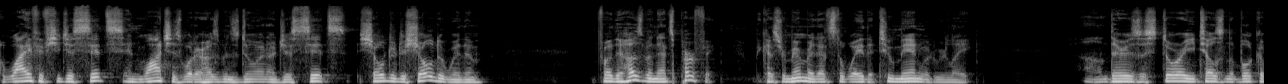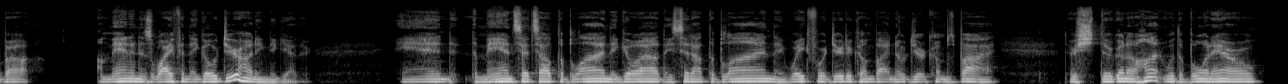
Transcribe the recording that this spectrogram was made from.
a wife, if she just sits and watches what her husband's doing or just sits shoulder to shoulder with him, for the husband, that's perfect. Because remember, that's the way that two men would relate. Um, there is a story he tells in the book about a man and his wife, and they go deer hunting together. And the man sets out the blind. They go out, they set out the blind, they wait for a deer to come by. No deer comes by. They're, they're going to hunt with a bow and arrow.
